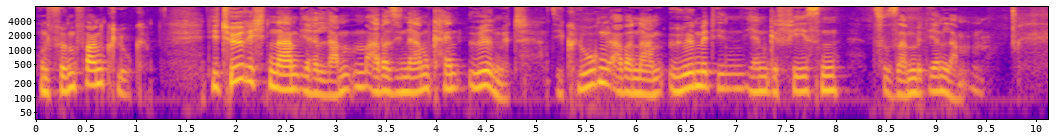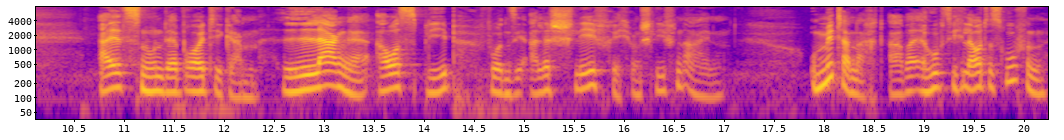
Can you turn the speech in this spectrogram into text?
und fünf waren klug. Die Törichten nahmen ihre Lampen, aber sie nahmen kein Öl mit. Die Klugen aber nahmen Öl mit in ihren Gefäßen zusammen mit ihren Lampen. Als nun der Bräutigam lange ausblieb, wurden sie alle schläfrig und schliefen ein. Um Mitternacht aber erhob sich lautes Rufen.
